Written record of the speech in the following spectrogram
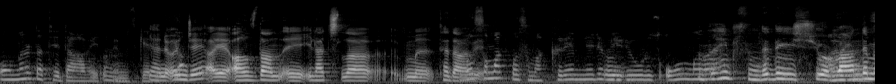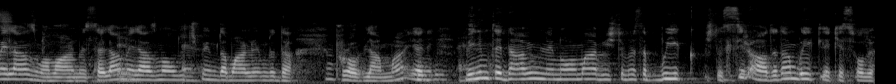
onları da tedavi etmemiz gerekiyor. Yani önce e, ağızdan e, ilaçla mı tedavi? basamak basamak kremleri veriyoruz. Olmadı. Ama hepsinde değişiyor. Bende melazma var mesela. Melazma olduğu için benim damarlarımda da problem var. Yani benim tedavimle normal bir işte mesela bıyık, işte sir ağdadan bıyık lekesi oluyor.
